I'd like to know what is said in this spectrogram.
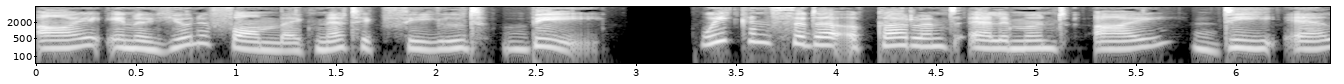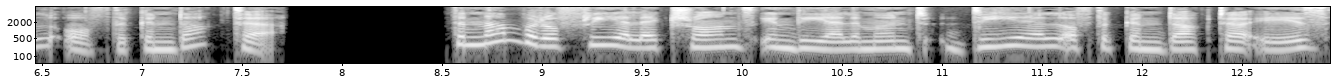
I in a uniform magnetic field B. We consider a current element I dl of the conductor. The number of free electrons in the element dl of the conductor is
